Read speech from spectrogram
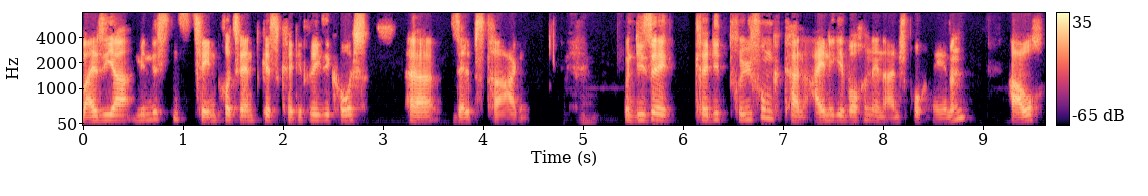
weil sie ja mindestens zehn Prozent des Kreditrisikos äh, selbst tragen. Und diese Kreditprüfung kann einige Wochen in Anspruch nehmen, auch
